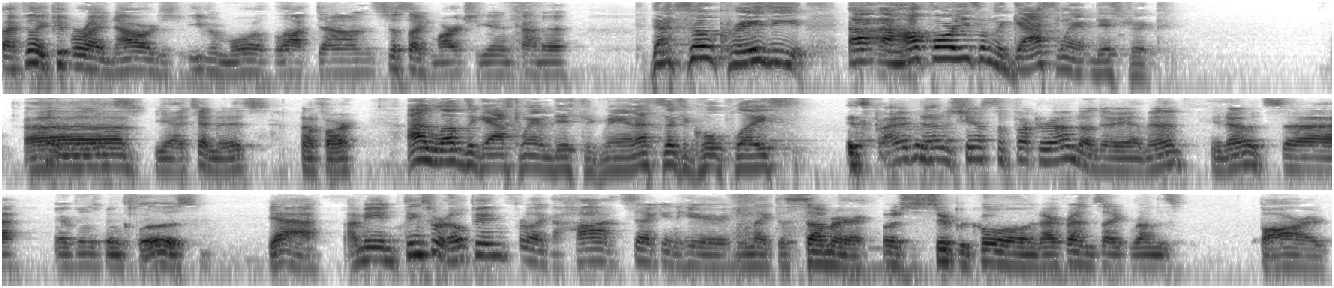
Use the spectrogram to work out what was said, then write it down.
I feel like people right now are just even more locked down. It's just like March again, kind of. That's so crazy. Uh, uh, how far are you from the gas lamp district? Uh, minutes. yeah, ten minutes. Not far. I love the gas lamp district, man. That's such a cool place. It's. I haven't had a chance to fuck around down there yet, man. You know, it's. uh Everything's been closed. Yeah, I mean things were open for like a hot second here in like the summer, which is super cool. And our friends like run this bar,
